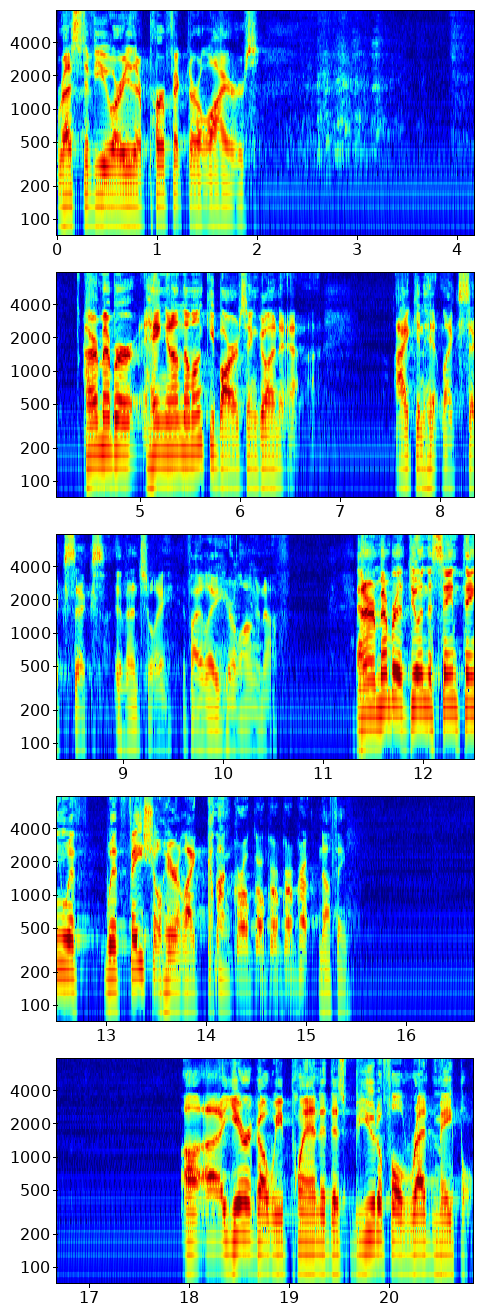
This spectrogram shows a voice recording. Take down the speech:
Rest of you are either perfect or liars. I remember hanging on the monkey bars and going, I can hit like six six eventually if I lay here long enough. And I remember doing the same thing with, with facial hair, like, come on, grow, grow, grow, grow, grow. Nothing. Uh, a year ago, we planted this beautiful red maple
